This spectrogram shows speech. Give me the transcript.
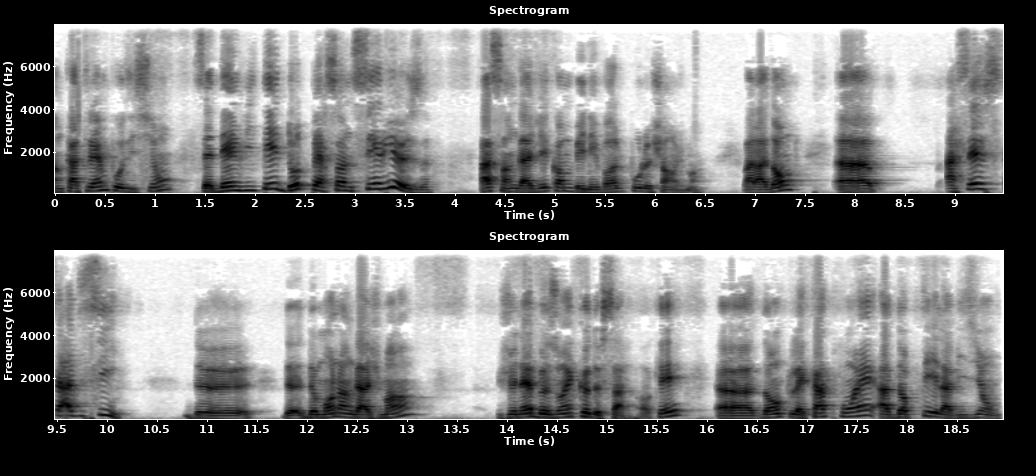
en quatrième position, c'est d'inviter d'autres personnes sérieuses à s'engager comme bénévoles pour le changement. Voilà, donc, euh, à ce stade-ci de, de, de, mon engagement, je n'ai besoin que de ça, ok? Euh, Donc, les quatre points, adopter la vision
